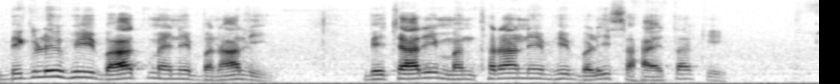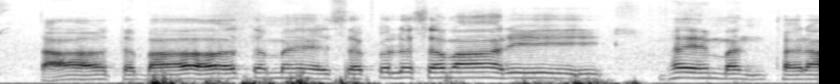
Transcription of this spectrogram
बिगड़ी हुई बात मैंने बना ली। बेचारी मंथरा ने भी बड़ी सहायता की। तात बात मैं सकल सवारी, भय मंथरा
